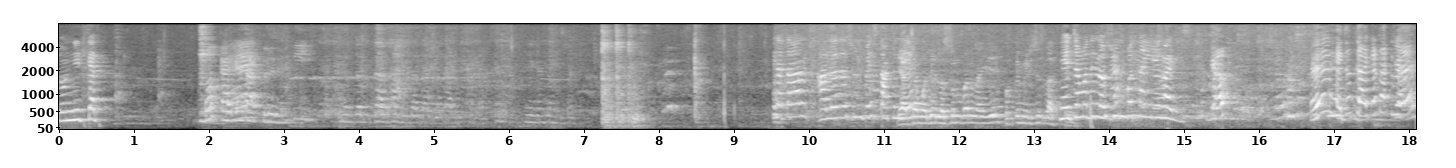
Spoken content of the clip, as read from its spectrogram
तो नीट कर. बघ काय काय टाकतोय. नंतर त्या कांदा त्यातला काढून. टाकायचा. हे काय नंतर. आता आलं लसूण पेस्ट टाकली आहे याच्यामध्ये लसूण पण नाहीये फक्त मिरचीच लागते. ह्याच्यामध्ये लसूण पण नाहीये गाईज ए ह्याच्यात काय काय टाकलंय?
